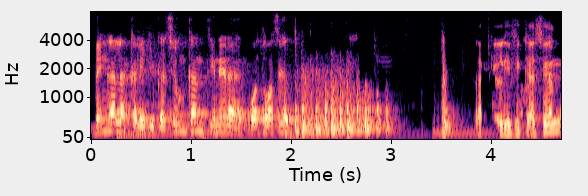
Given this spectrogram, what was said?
venga la calificación cantinera. ¿Cuánto va a ser? La calificación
